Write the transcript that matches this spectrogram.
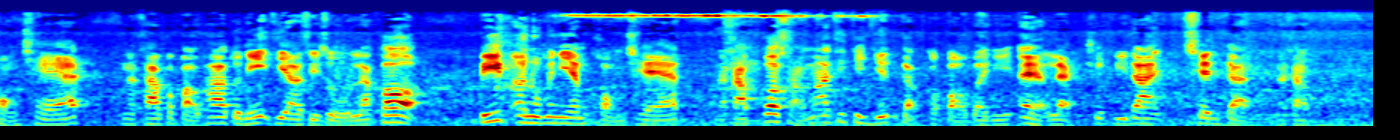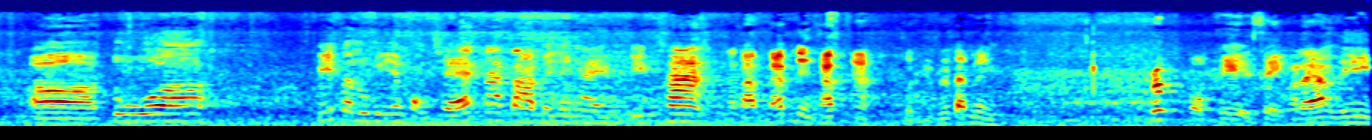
ของแชทนะครับ กระเป๋าผ้าตัวนี้ TR40 แล้วก็ปี๊บอลูมิเนียมของแชทนะครับ ก็สามารถที่จะยึดกับกระเป๋าใบนี้แอบแหลกชุดนี้ได้เช่นกันนะครับตัวปี๊บอลูมิเนียมของแชทหน้าตาเป็นยังไงปี๊บข้างนะครับแป๊บหนึ่งครับ อะ กดหยุดไว้แป๊บหนึ่ง ปึ๊บโอเคเสร็จมาแล้วนี่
